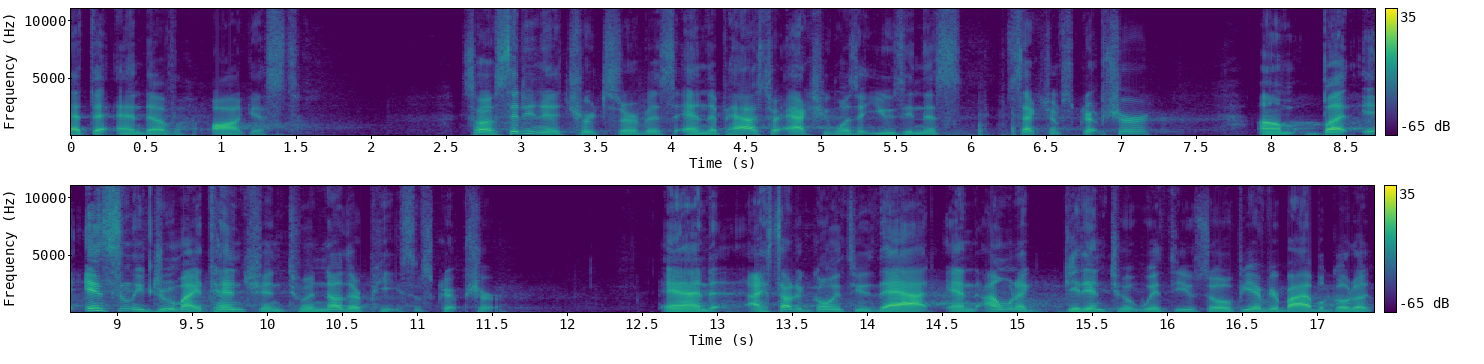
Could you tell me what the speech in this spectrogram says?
at the end of August. So I was sitting in a church service, and the pastor actually wasn't using this section of scripture, um, but it instantly drew my attention to another piece of scripture. And I started going through that, and I want to get into it with you. So if you have your Bible, go to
